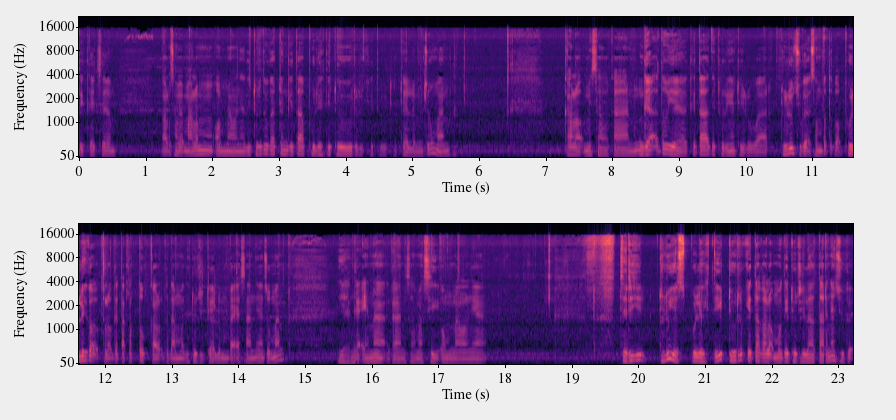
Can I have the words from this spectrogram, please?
3 jam kalau sampai malam omnalnya tidur tuh kadang kita boleh tidur gitu di dalam. Cuman kalau misalkan enggak tuh ya kita tidurnya di luar. Dulu juga sempet kok boleh kok kalau kita ketuk kalau kita mau tidur di dalam PS-annya cuman ya nggak enak kan sama si omnalnya jadi dulu ya boleh tidur kita kalau mau tidur di latarnya juga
